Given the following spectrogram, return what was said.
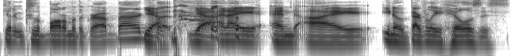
getting to the bottom of the grab bag. Yeah, But yeah, and I and I, you know, Beverly Hills is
